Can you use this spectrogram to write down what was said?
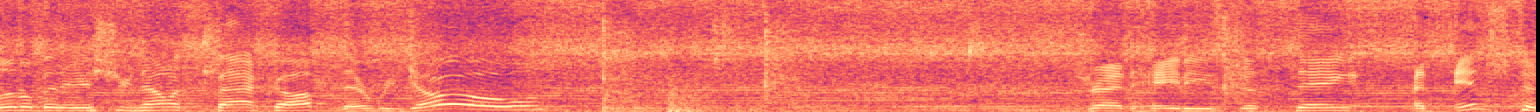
little bit of issue. Now it's back up. There we go. Dread Hades just staying an inch to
